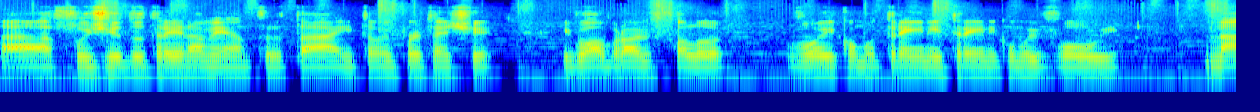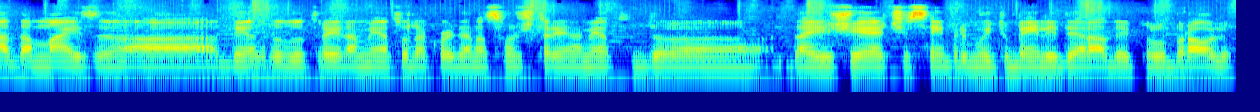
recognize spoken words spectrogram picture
uh, fugir do treinamento, tá? Então é importante, igual o Braulio falou, voe como treine treine como voe. Nada mais uh, dentro do treinamento, da coordenação de treinamento da, da EJET, sempre muito bem liderado aí pelo Braulio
